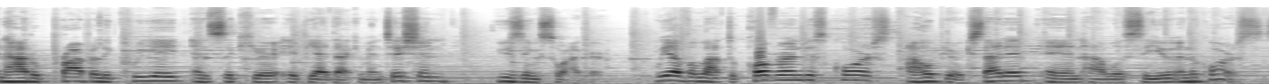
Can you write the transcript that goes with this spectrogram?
and how to properly create and secure API documentation using Swagger. We have a lot to cover in this course. I hope you're excited and I will see you in the course.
